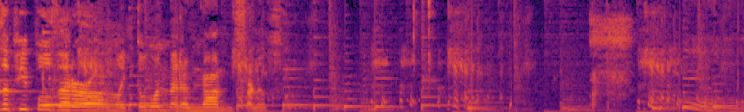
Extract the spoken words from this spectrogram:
the people that are on, like, the one that I'm not in front of. Hmm.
